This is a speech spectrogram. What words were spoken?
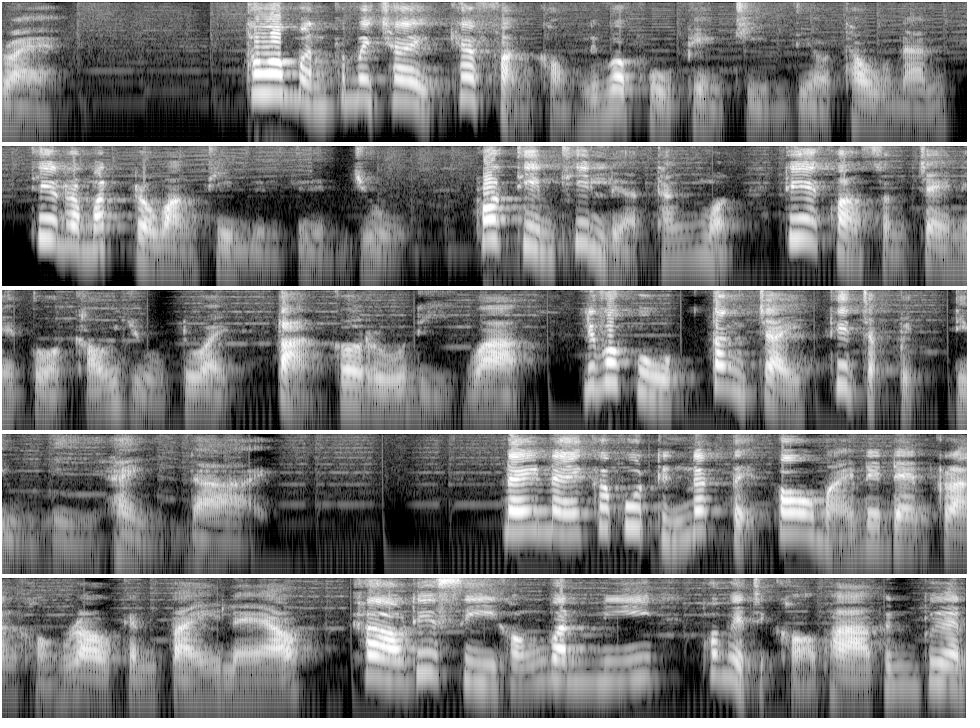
แรงทว่ามันก็ไม่ใช่แค่ฝั่งของลิเวอร์พูลเพียงทีมเดียวเท่านั้น ที่ระมัดระวังทีมอื่น ๆ อยู่ เพราะทีมที่เหลือทั้งหมดที่ให้ความสนใจในตัวเขาอยู่ด้วย ต่างก็รู้ดีว่าลิเวอร์พูลตั้งใจที่จะปิดดิวนี้ให้ได้ ไหนๆก็พูดถึงนักเตะเป้าหมายในแดนกลางของเรากันไปแล้ว ข่าวที่ 4 ของวันนี้พ่อเมย์จะขอพาเพื่อน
